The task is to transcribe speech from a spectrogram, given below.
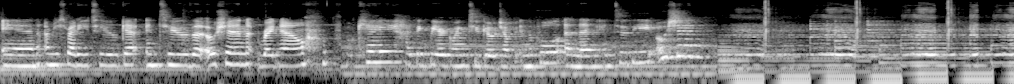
and I'm just ready to get into the ocean right now. okay, I think we are going to go jump in the pool and then into the ocean. Yeah.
